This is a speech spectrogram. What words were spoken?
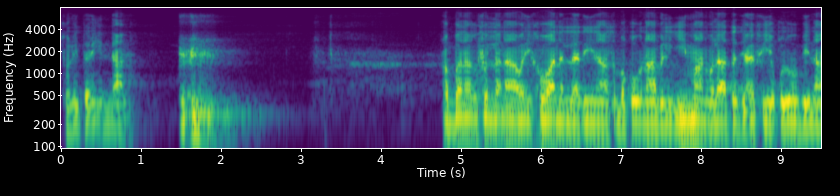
சொல்லித் தருகின்றான் ربنا اغفر لنا ولإخواننا الذين سبقونا بالإيمان ولا تجعل في قلوبنا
